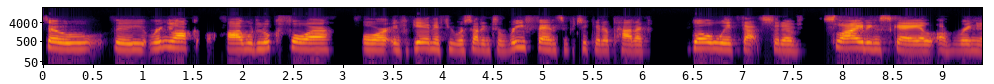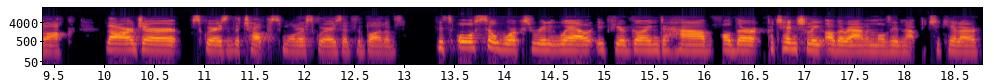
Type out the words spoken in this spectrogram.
So the ring lock I would look for, or if again, if you were starting to refence a particular paddock, go with that sort of sliding scale of ring lock, larger squares at the top, smaller squares at the bottom. This also works really well if you're going to have other potentially other animals in that particular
